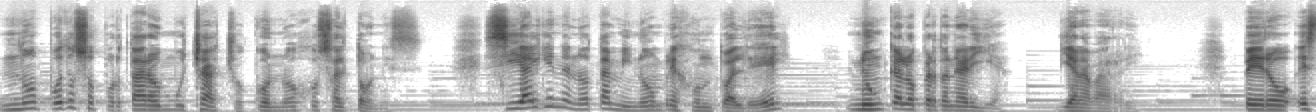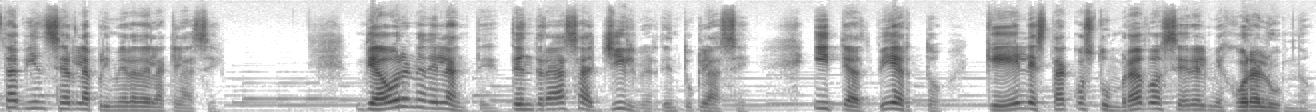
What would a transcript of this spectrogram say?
No puedo soportar a un muchacho con ojos saltones. Si alguien anota mi nombre junto al de él, nunca lo perdonaría, Diana Barry. Pero está bien ser la primera de la clase. De ahora en adelante tendrás a Gilbert en tu clase y te advierto que él está acostumbrado a ser el mejor alumno.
